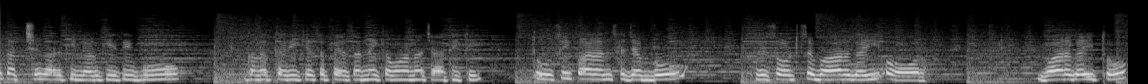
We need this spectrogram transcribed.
एक अच्छे घर की लड़की थी। वो गलत तरीके से पैसा नहीं कमाना चाहती थी। तो उसी कारण से जब वो रिसोर्ट से बाहर गई और बाहर गई तो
